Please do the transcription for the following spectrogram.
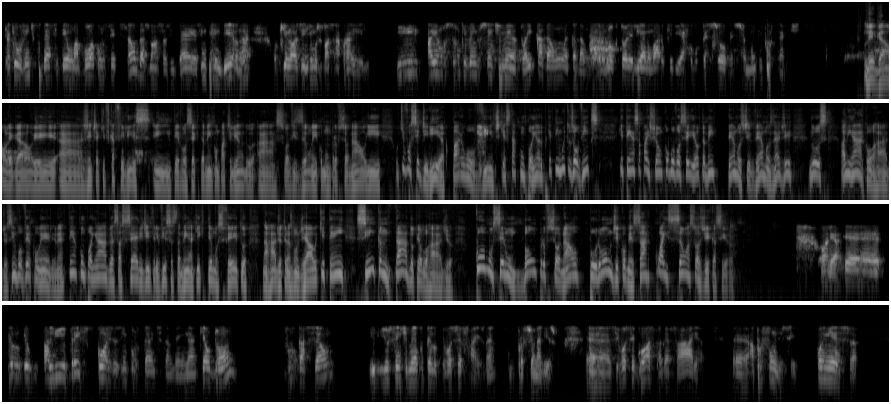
para que o ouvinte pudesse ter uma boa concepção das nossas ideias, entender né, o que nós iríamos passar para ele e a emoção que vem do sentimento. Aí cada um é cada um. O locutor ele é no ar o que ele é como pessoa. Isso é muito importante. Legal, legal. E a gente aqui fica feliz em ter você aqui também compartilhando a sua visão aí como um profissional. E o que você diria para o ouvinte que está acompanhando? Porque tem muitos ouvintes que têm essa paixão, como você e eu também temos, tivemos, né, de nos alinhar com o rádio, se envolver com ele, né? Tem acompanhado essa série de entrevistas também aqui que temos feito na Rádio Transmundial e que tem se encantado pelo rádio. Como ser um bom profissional? Por onde começar? Quais são as suas dicas, Ciro? Olha, é, eu, eu alio três coisas importantes também, né? Que é o dom, vocação e, e o sentimento pelo que você faz, né? O profissionalismo. É, se você gosta dessa área, é, aprofunde-se, conheça,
